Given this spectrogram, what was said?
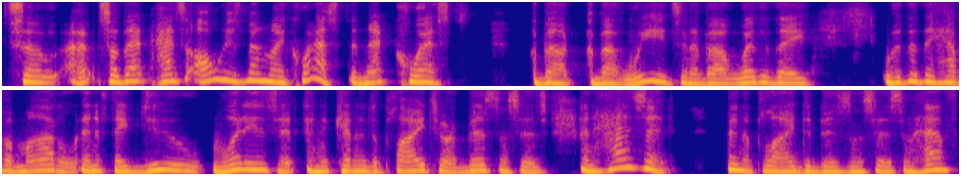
So uh, so that has always been my quest, and that quest about about weeds and about whether they whether they have a model. And if they do, what is it? And can it apply to our businesses? And has it been applied to businesses? And have,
